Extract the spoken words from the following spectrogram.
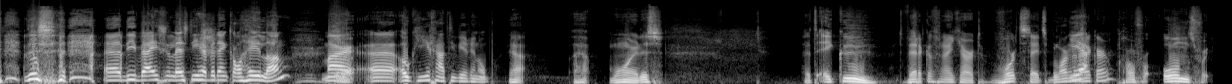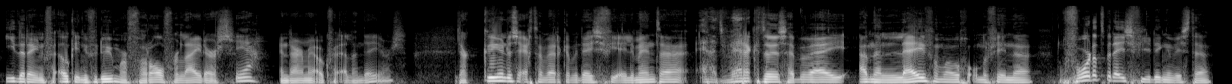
dus uh, die wijze les, die hebben denk ik al heel lang. Maar uh, ook hier gaat hij weer in op. Ja, ja mooi. Dus het EQ, het werken vanuit je hart, wordt steeds belangrijker. Ja. Gewoon voor ons, voor iedereen, voor elk individu, maar vooral voor leiders. Ja. En daarmee ook voor L&D'ers. Daar kun je dus echt aan werken met deze vier elementen. En het werkt dus, hebben wij aan de lijve mogen ondervinden. Nog voordat we deze vier dingen wisten.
